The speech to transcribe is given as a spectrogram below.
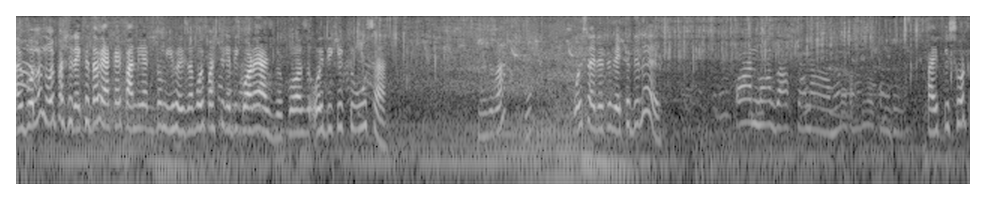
আমি বললাম, ওই পাশে রেখে দাও, একাই পানি একদম ই হয়ে যাবে। ওই পাশ থেকে গড়ায় আসবে ওই দিকে একটু উঁচা। বুঝবা ওই সাইডে রেখে দিলে? পাইপ কি ছোট?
